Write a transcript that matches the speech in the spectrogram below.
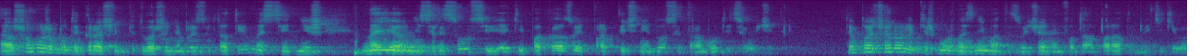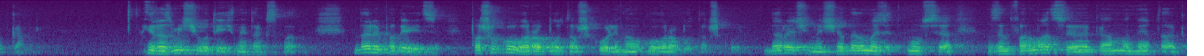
А що може бути кращим підтвердженням результативності, ніж наявність ресурсів, які показують практичний досвід роботи цього вчителя? Тим паче ролики ж можна знімати звичайним фотоапаратом, не тільки веб-камерою. І розміщувати їх не так складно. Далі подивіться, пошукова робота в школі, наукова робота в школі. До речі, нещодавно зіткнувся з інформацією, яка мене так,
